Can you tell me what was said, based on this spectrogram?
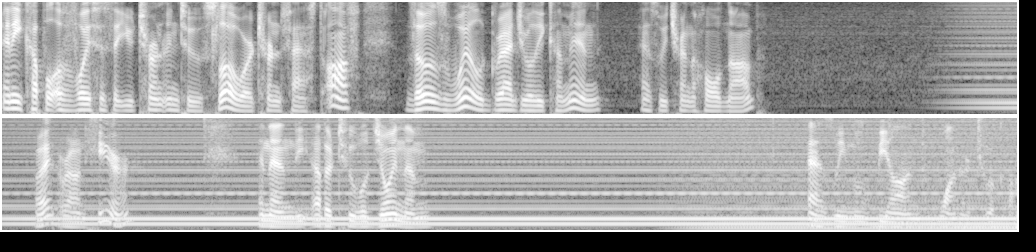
any couple of voices that you turn into slow or turn fast off, those will gradually come in as we turn the hold knob. Right, around here. And then the other two will join them as we move beyond 1 or 2 o'clock.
